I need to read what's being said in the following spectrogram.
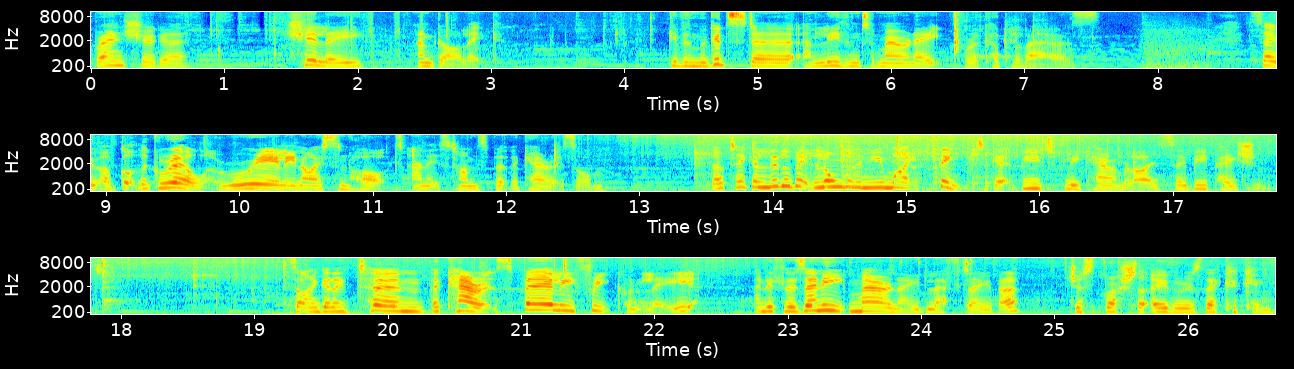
brown sugar, chilli and garlic. Give them a good stir and leave them to marinate for a couple of hours. So I've got the grill really nice and hot and it's time to put the carrots on. They'll take a little bit longer than you might think to get beautifully caramelised, so be patient. So I'm going to turn the carrots fairly frequently and if there's any marinade left over, just brush that over as they're cooking.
